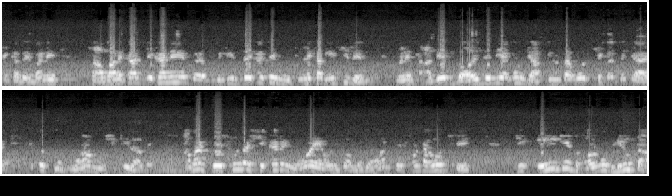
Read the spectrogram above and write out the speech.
শেখাবে? মানে সাবারকার যেখানে ব্রিটিশদের কাছে মুখলেখা দিয়েছিলেন মানে তাদের দল যদি এখন জাতীয়তাবোধ শেখাতে চায় এটা খুব মহা মুশকিল হবে। আমার প্রশ্নটা সেখানে নয় অনুপম আমার প্রশ্নটা হচ্ছে যে এই যে ধর্মভীরুতা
